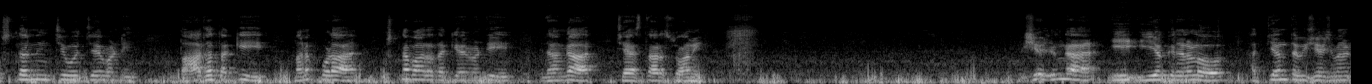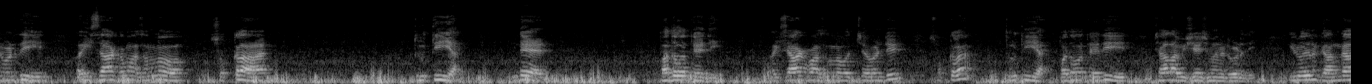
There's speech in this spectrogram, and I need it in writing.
ఉష్ణం నుంచి వచ్చేటువంటి బాధ తగ్గి మనకు కూడా ఉష్ణ బాధ తగ్గేటువంటి విధంగా చేస్తారు స్వామి. విశేషంగా ఈ ఈ యొక్క నెలలో అత్యంత విశేషమైనటువంటిది వైశాఖ మాసంలో శుక్ల తృతీయ అంటే పదవ తేదీ. వైశాఖ మాసంలో వచ్చేవంటి శుక్ల తృతీయ పదవ తేదీ చాలా విశేషమైనటువంటిది. ఈ రోజున గంగా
